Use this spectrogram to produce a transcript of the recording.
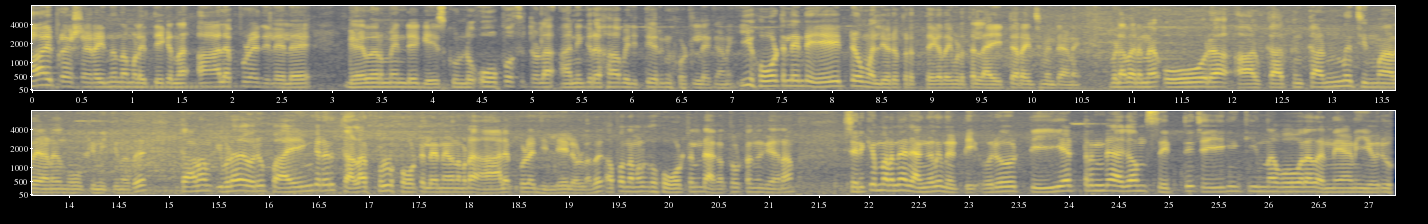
ഹായ് പ്രേക്ഷകരെ ഇന്ന് നമ്മൾ എത്തിക്കുന്ന ആലപ്പുഴ ജില്ലയിലെ ഗവൺമെന്റ് ഗേസ് സ്കൂളിന്റെ ഓപ്പോസിറ്റുള്ള അനുഗ്രഹ വെജിറ്റേറിയൻ ഹോട്ടലിലേക്കാണ്. ഈ ഹോട്ടലിന്റെ ഏറ്റവും വലിയൊരു പ്രത്യേകത ഇവിടുത്തെ ലൈറ്റ് അറേഞ്ച്മെന്റ് ആണ്. ഇവിടെ വരുന്ന ഓരോ ആൾക്കാർക്കും കണ്ണ് ചിമ്മാതെയാണ് നോക്കി നിൽക്കുന്നത്. കാരണം ഇവിടെ ഒരു ഭയങ്കര ഒരു കളർഫുൾ ഹോട്ടൽ തന്നെയാണ് നമ്മുടെ ആലപ്പുഴ ജില്ലയിലുള്ളത്. അപ്പോൾ നമുക്ക് ഹോട്ടലിന്റെ അകത്തോട്ടങ്ങ് കയറാം. ശരിക്കും പറഞ്ഞാൽ ഞങ്ങൾ നെട്ടി ഒരു തിയേറ്ററിന്റെ അകം സെറ്റ് ചെയ്യിക്കുന്ന പോലെ തന്നെയാണ് ഈ ഒരു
